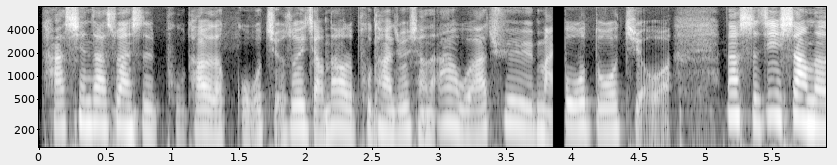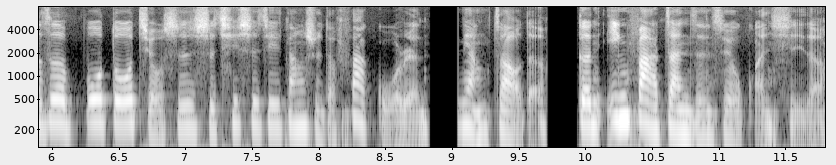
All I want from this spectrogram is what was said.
它现在算是葡萄牙的国酒，所以讲到了葡萄牙就会想到啊，我要去买波多酒啊。那实际上呢，这个波多酒是十七世纪当时的法国人酿造的，跟英法战争是有关系的。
